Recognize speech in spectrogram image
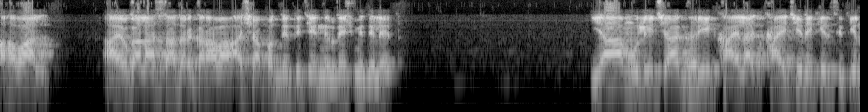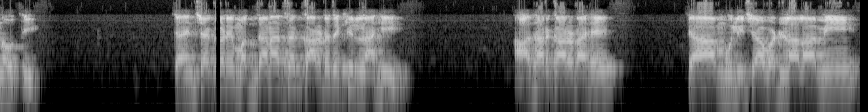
अहवाल आयोगाला सादर करावा अशा पद्धतीचे निर्देश मी दिलेत. या मुलीच्या घरी खायला खायची देखील स्थिती नव्हती. त्यांच्याकडे मतदानाचं कार्ड देखील नाही. आधार कार्ड आहे. त्या मुलीच्या वडिलाला मी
